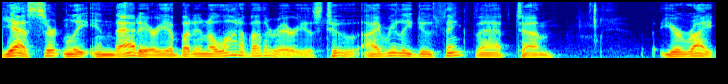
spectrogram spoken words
Yes, certainly in that area, but in a lot of other areas too. I really do think that um, you're right.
